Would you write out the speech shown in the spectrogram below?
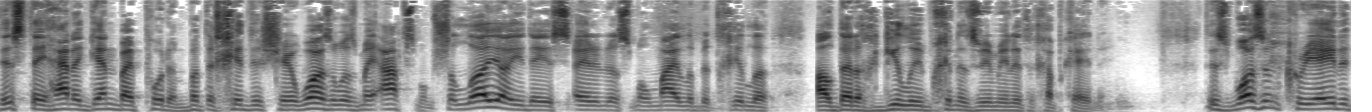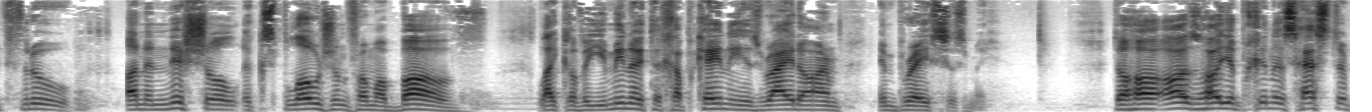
This they had again by Purim, but the chiddush here was it was me'atzmum. Shalaya yidei malmayla betchila al derech. This wasn't created through an initial explosion from above, like of a yeminoi techapkeni, his right arm embraces me. Hester.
